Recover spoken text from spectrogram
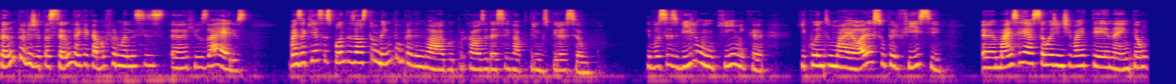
tanta vegetação, né, que acaba formando esses uh, rios aéreos. Mas aqui essas plantas elas também estão perdendo água por causa dessa evapotranspiração. E vocês viram em química que quanto maior a superfície, uh, mais reação a gente vai ter, né? Então,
